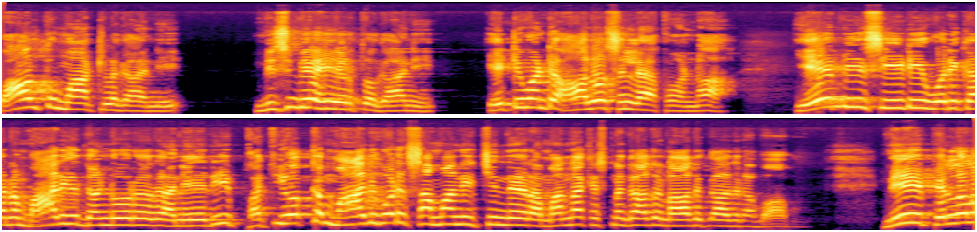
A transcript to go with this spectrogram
పాల్తు మాటలు కానీ మిస్బిహేవియర్తో కానీ ఎటువంటి ఆలోచన లేకుండా ఏబిసిడి వరికన్నా మాదిగ దండోర అనేది ప్రతి ఒక్క మాది కూడా సంబంధించిందేరా మన్నాకృష్ణ కాదు నాది కాదురా బాబు. మీ పిల్లల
